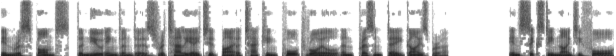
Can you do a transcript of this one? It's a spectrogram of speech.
In response, the New Englanders retaliated by attacking Port Royal and present-day Guysborough. In 1694,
